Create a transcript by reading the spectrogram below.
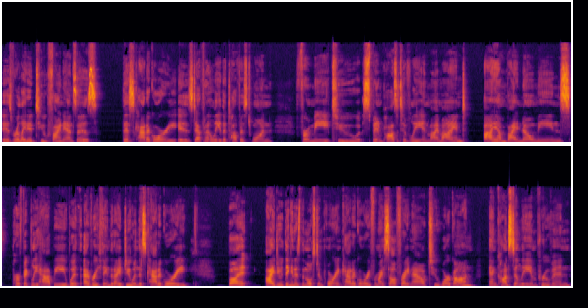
is related to finances. This category is definitely the toughest one for me to spin positively in my mind. I am by no means perfectly happy with everything that I do in this category, but I do think it is the most important category for myself right now to work on and constantly improve in.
